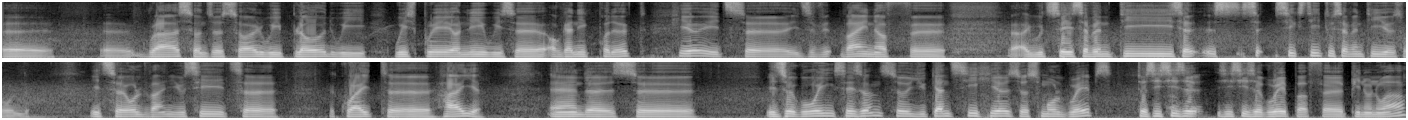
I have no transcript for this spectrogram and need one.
uh, uh grass on the soil. We plowed. We we spray only with uh, organic product. Here it's it's vine of I would say 70, 60 to 70 years old. It's an old vine. You see it's uh, quite uh, high and uh, so it's a growing season so you can see here the small grapes. So this is a, this is a grape of Pinot Noir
